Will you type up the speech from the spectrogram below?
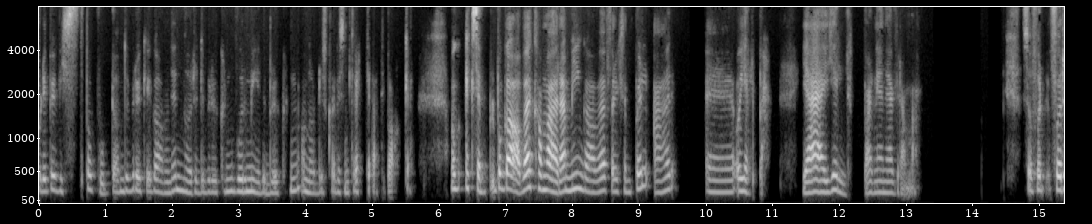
bli bevisst på hvordan du bruker gaven din, når du bruker den, hvor mye du bruker den, og når du skal liksom trekke deg tilbake. Og eksempel på gave kan være Min gave, for eksempel, er eh, å hjelpe. Jeg er hjelperen i eniagrammet. Så for, for,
